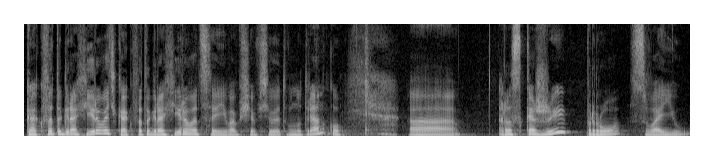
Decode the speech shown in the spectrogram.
как фотографировать, как фотографироваться и вообще всю эту внутрянку. Э, расскажи про свою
